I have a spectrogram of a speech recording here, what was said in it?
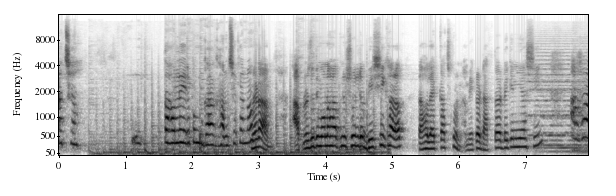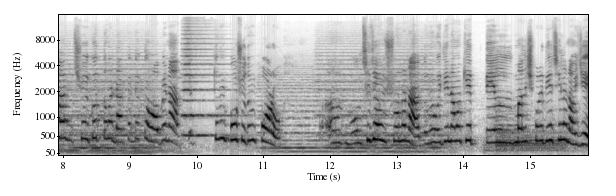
আচ্ছা। তাহলে এরকম গা ঘামছে কেন? ম্যাডাম আপনার যদি মনে হয় আপনার শরীরটা বেশি খারাপ তাহলে এক কাজ করুন আমি একটা ডাক্তার ডেকে নিয়ে আসি। আহা সৈকত তোমার ডাক্তার দেখতে হবে না। তুমি বসো তুমি পড়ো। বলছি যে শোনো না তুমি ওই দিন আমাকে তেল মালিশ করে দিয়েছিলে না ওই যে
